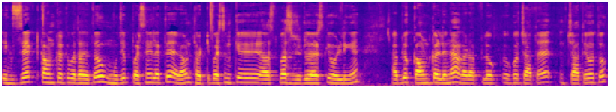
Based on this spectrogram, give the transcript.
एग्जैक्ट काउंट करके बता देता हूँ, मुझे पर्सनली लगता है अराउंड थर्टी परसेंट के आसपास रिटेलर्स की होल्डिंग है। आप लोग काउंट कर लेना, अगर आप लोग को चाहता है, चाहते हो तो।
